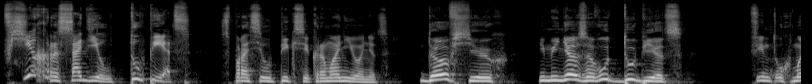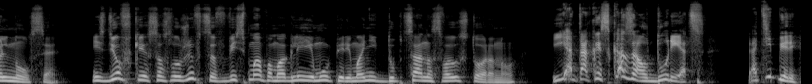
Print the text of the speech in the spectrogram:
«Все всех рассадил, тупец?» — спросил Пикси-кроманьонец. «Да, всех. И меня зовут Дубец». Финт ухмыльнулся. Издевки сослуживцев весьма помогли ему переманить дубца на свою сторону. «Я так и сказал, дурец! А теперь,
